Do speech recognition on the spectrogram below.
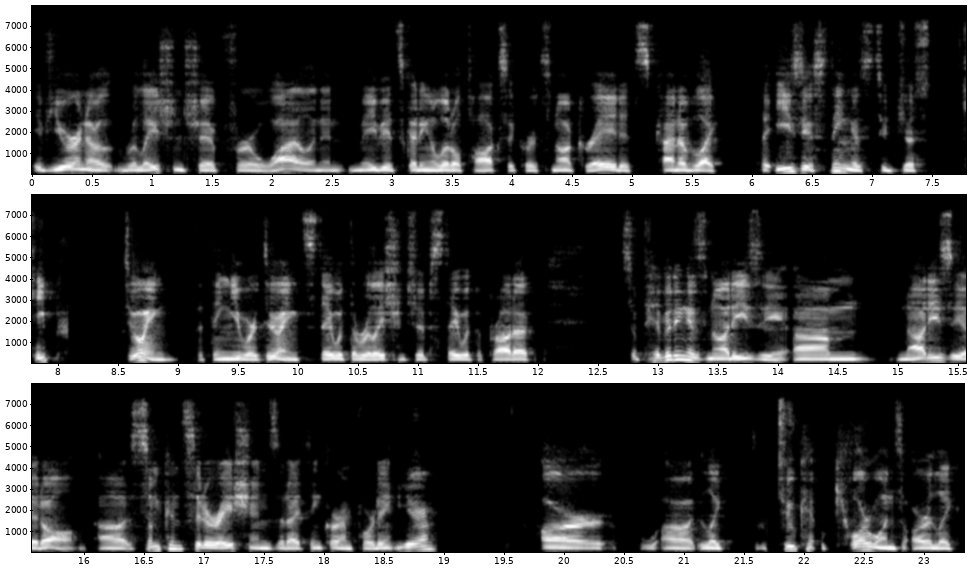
if you're in a relationship for a while and then maybe it's getting a little toxic or it's not great, it's kind of like the easiest thing is to just keep doing the thing you were doing, stay with the relationship, stay with the product. So pivoting is not easy. Um, not easy at all. Uh, some considerations that I think are important here are, uh, like two core ones are like,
